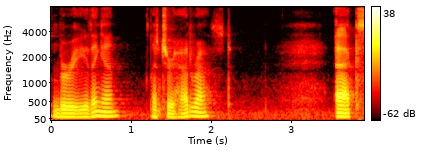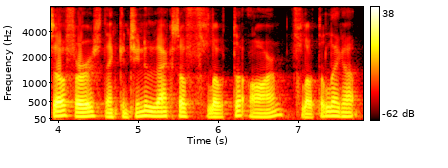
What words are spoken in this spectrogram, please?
breathing in. Let your head rest. Exhale first, then continue to exhale. Float the arm, float the leg up.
